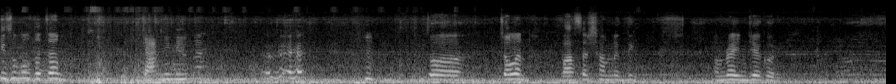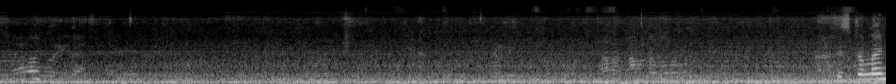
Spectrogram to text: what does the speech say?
কিছু বলতে চান? জানি নি তো চলেন, বাসের সামনের দিক আমরা এনজয় করি। সিস্টার লাইন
